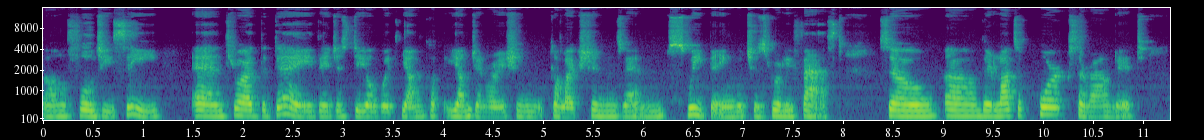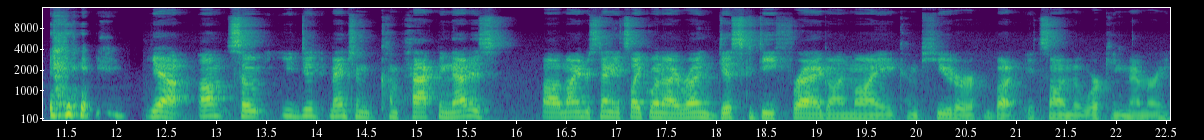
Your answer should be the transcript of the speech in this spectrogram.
uh, full GC. And throughout the day, they just deal with young young generation collections and sweeping, which is really fast. So um, there are lots of quirks around it. yeah. Um, so you did mention compacting. That is uh, my understanding. It's like when I run disk defrag on my computer, but it's on the working memory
